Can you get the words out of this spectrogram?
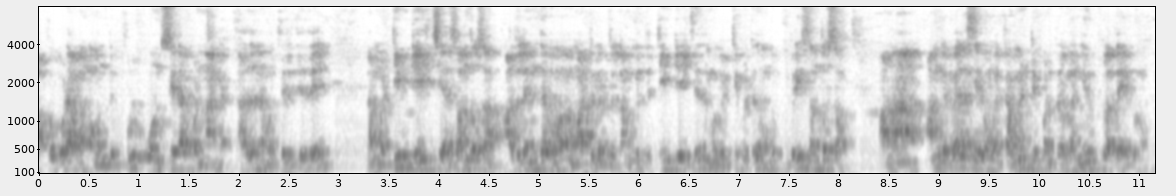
அப்போ கூட அவங்க வந்து ஃபுல் ஒன் சைடாக பண்ணாங்க. அது நமக்கு தெரிஞ்சது. நம்ம டீம் ஜெயிச்சு சந்தோஷம். அதுல எந்த மாற்றுக்கிறது நமக்கு இந்த டீம் ஜெயிச்சது நம்ம வெற்றி பெற்றது நமக்கு பெரிய சந்தோஷம். ஆனா அங்க வேலை செய்யறவங்க கமெண்ட்ரி பண்றவங்க நியூட்ரலா தான் இருக்கணும்.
